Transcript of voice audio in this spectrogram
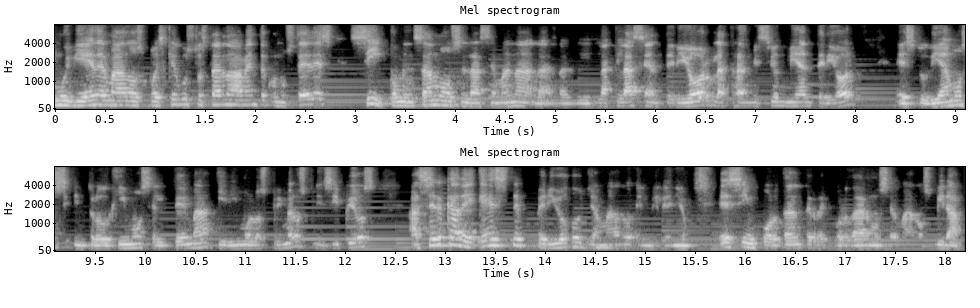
muy bien, hermanos. Pues qué gusto estar nuevamente con ustedes. Sí, comenzamos la semana, la, la, la clase anterior, la transmisión mía anterior estudiamos, introdujimos el tema y dimos los primeros principios acerca de este periodo llamado el milenio. Es importante recordarnos, hermanos, mira,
